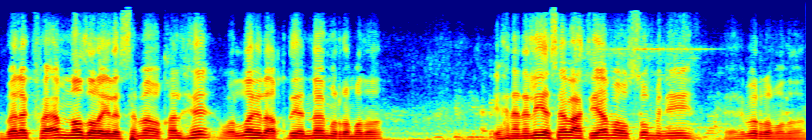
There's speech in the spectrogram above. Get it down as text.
بالك؟ فأم نظر إلى السماء وقال هي والله لأقضيناه من رمضان. يعني أنا ليا سبعة أيام والصوم من إيه؟ من رمضان.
